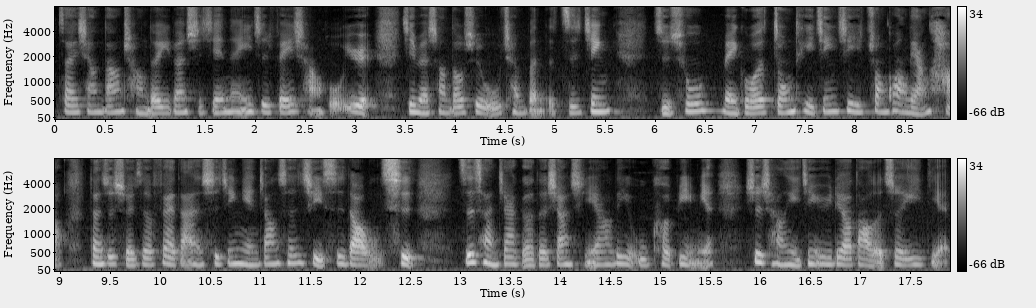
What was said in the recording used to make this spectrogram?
在相当长的一段时间内一直非常活跃，基本上都是无成本的资金。指出，美国总体经济状况良好，但是随着 Fed 暗示今年将升息四到五次。资产价格的向行压力无可避免，市场已经预料到了这一点。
